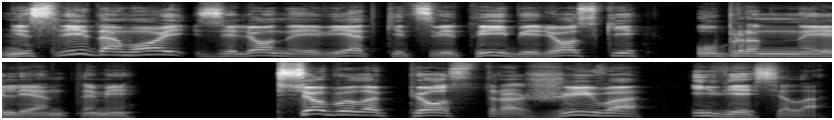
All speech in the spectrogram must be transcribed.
несли домой зеленые ветки, цветы, березки, убранные лентами. Все было пестро, живо и весело.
